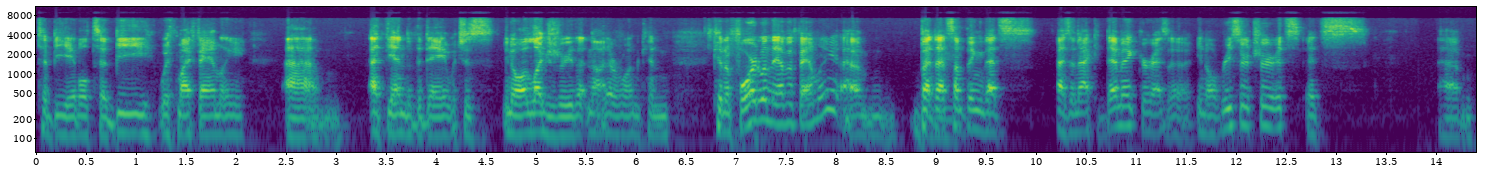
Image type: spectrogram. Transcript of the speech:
to be able to be with my family um, at the end of the day, which is, you know, a luxury that not everyone can can afford when they have a family. Um, but that's something that's as an academic or as a, you know, researcher, it's it's um,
